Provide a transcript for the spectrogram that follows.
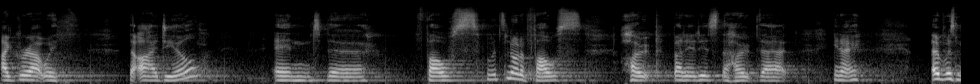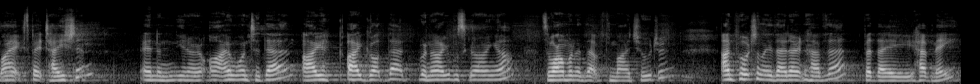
I grew up with the ideal and the false, well, it's not a false hope, but it is the hope that, you know, it was my expectation. And, you know, I wanted that. I, I got that when I was growing up. So I wanted that for my children. Unfortunately, they don't have that, but they have me,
